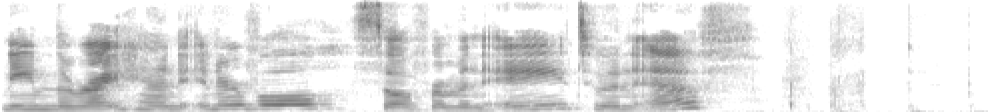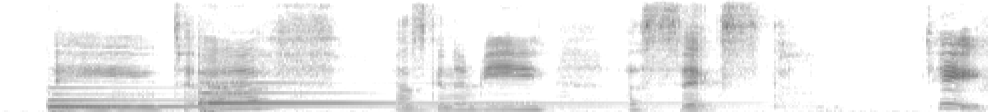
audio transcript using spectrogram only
name the right hand interval. So from an A to an F, A to F, that's gonna be a sixth. Okay,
